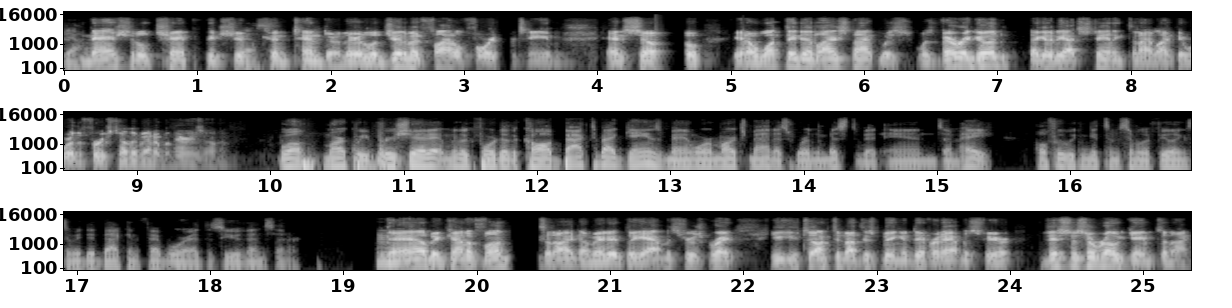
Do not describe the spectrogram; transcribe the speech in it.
yeah. national championship yes. contender. They're a legitimate Final Four team, and so you know what they did last night was was very good. They're going to be outstanding tonight, like they were the first time they met up with Arizona. Well, Mark, we appreciate it, and we look forward to the call. Back to back games, man. We're March Madness. We're in the midst of it, and um, hey, hopefully we can get some similar feelings than we did back in February at the CU Event Center. Yeah, it'll be kind of fun tonight. I mean, it, the atmosphere is great. You, you, talked about this being a different atmosphere. This is a road game tonight.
